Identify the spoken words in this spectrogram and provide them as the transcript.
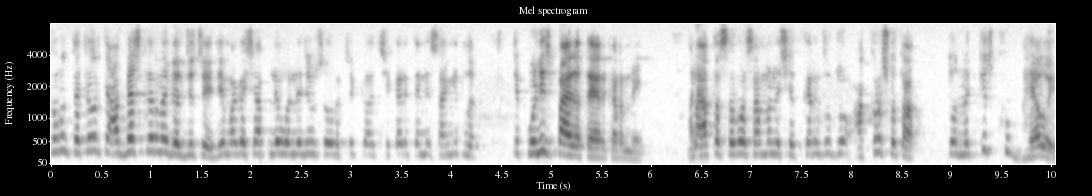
करून त्याच्यावरती अभ्यास करणं गरजेचं आहे. जे मगाशी आपले वन्यजीव संरक्षक किंवा शिकारी त्यांनी सांगितलं ते कोणीच पाहायला तयार करणार नाही. आणि आता सर्वसामान्य शेतकऱ्यांचा जो आक्रोश होता तो नक्कीच खूप भयाव आहे.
